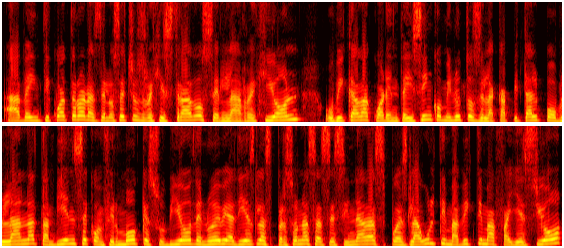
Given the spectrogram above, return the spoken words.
A 24 horas de los hechos registrados en la región, ubicada a 45 minutos de la capital poblana, también se confirmó que subió de 9 a 10 las personas asesinadas, pues la última víctima falleció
